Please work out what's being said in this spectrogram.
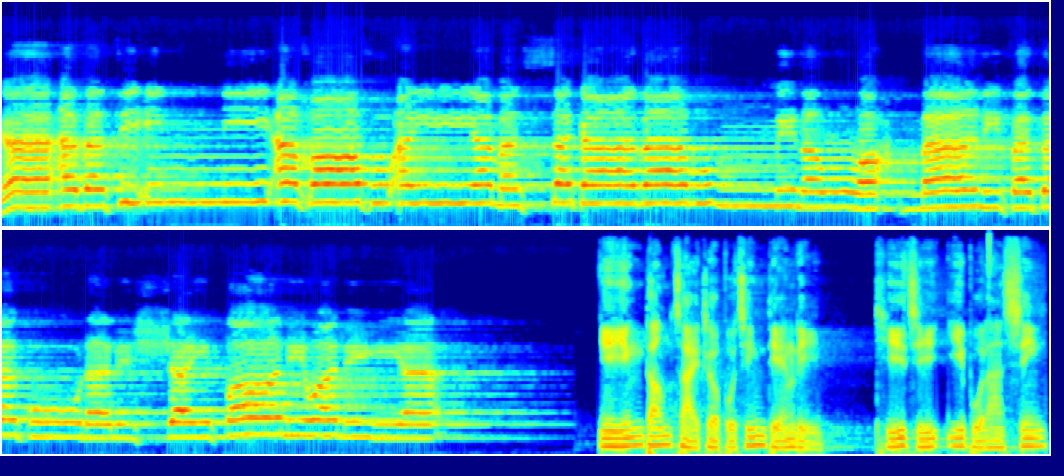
يا أبت إني أخاف أن يمسك عذاب من الرحمن فتكون للشيطان وليا 你应当在这部经典里提及伊布拉辛，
